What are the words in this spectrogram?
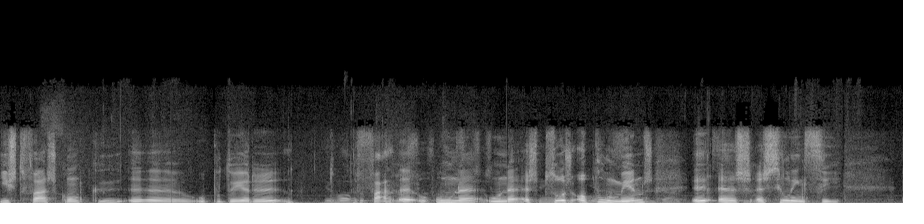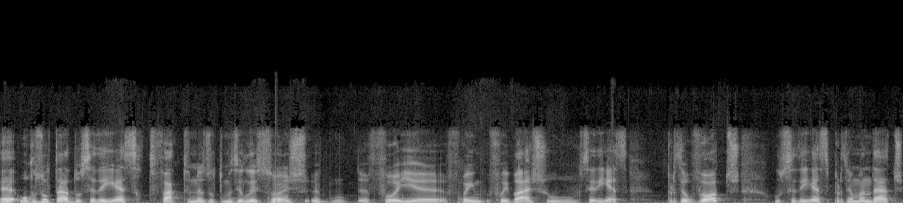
isto faz com que uh, o poder fa, uh, una, una as pessoas, ou pelo menos uh, as, as silencie. o resultado do CDS, de facto, nas últimas eleições foi, foi, foi baixo. O CDS perdeu votos, o CDS perdeu mandatos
